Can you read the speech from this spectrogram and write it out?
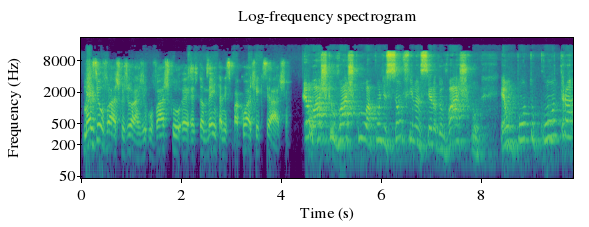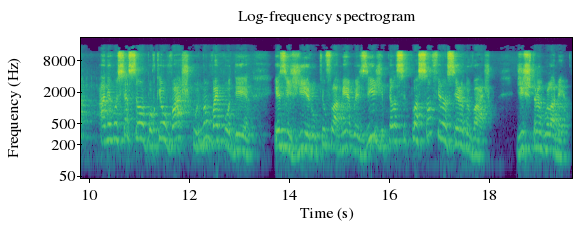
Mas e o Vasco, Jorge? O Vasco é, é, também está nesse pacote? O que, que você acha? Eu acho que o Vasco, a condição financeira do Vasco é um ponto contra a negociação, porque o Vasco não vai poder exigir o que o Flamengo exige pela situação financeira do Vasco, de estrangulamento.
